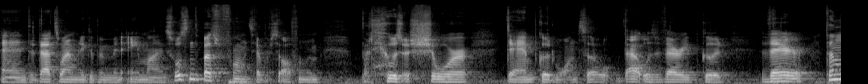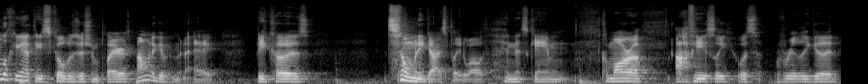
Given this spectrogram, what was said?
and that's why I'm going to give him an A minus. Wasn't the best performance I ever saw from him, but it was a sure, damn good one. So that was very good there. Then looking at these skill position players, I'm going to give him an A because so many guys played well in this game. Kamara obviously was really good.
